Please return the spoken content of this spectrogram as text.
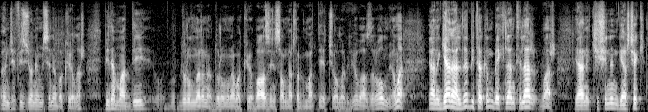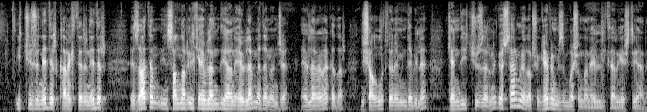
önce fizyonomisine bakıyorlar. Bir de maddi durumlarına, durumuna bakıyor. Bazı insanlar tabii maddiyetçi olabiliyor, bazıları olmuyor ama yani genelde bir takım beklentiler var. Yani kişinin gerçek iç yüzü nedir, karakteri nedir? E zaten insanlar ilk evlendi yani evlenmeden önce, evlenene kadar nişanlılık döneminde bile kendi iç yüzlerini göstermiyorlar. Çünkü hepimizin başından evlilikler geçti yani.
